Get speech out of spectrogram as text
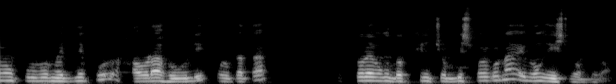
এবং পূর্ব মেদিনীপুর, হাওড়া, হুগলি, কলকাতা, উত্তর এবং দক্ষিণ চব্বিশ পরগনা এবং ইস্ট বর্ধমান।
